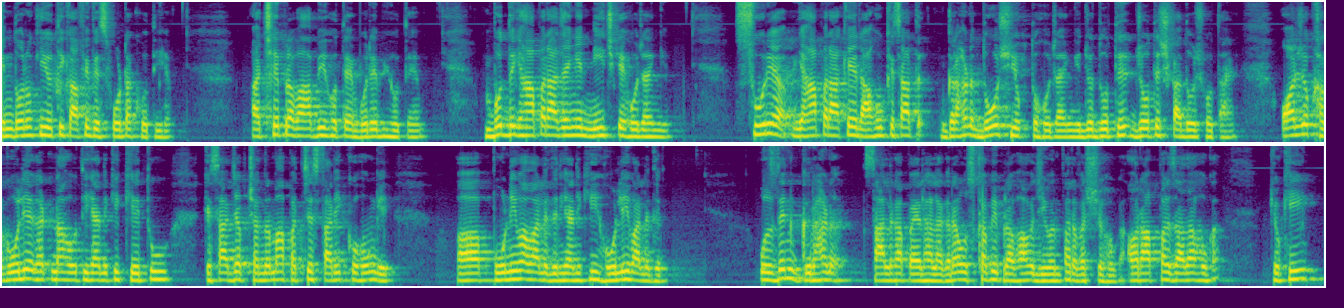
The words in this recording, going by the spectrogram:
इन दोनों की युति काफ़ी विस्फोटक होती है। अच्छे प्रभाव भी होते हैं बुरे भी होते हैं। बुद्ध यहाँ पर आ जाएँगे नीच के हो जाएँगे। सूर्य यहाँ पर आके राहु के साथ ग्रहण दोष युक्त हो जाएँगे जो ज्योतिष का दोष होता है। और जो खगोलीय घटना होती है यानी कि केतु के साथ जब चंद्रमा 25 तारीख को होंगे पूर्णिमा वाले दिन यानी कि होली वाले दिन उस दिन ग्रहण साल का पहला लग रहा है उसका भी प्रभाव जीवन पर अवश्य होगा और आप पर ज़्यादा होगा क्योंकि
